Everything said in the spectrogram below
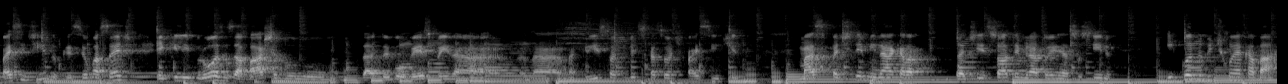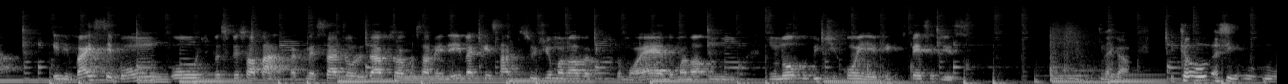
faz sentido, cresceu bastante, equilibrou às vezes a baixa do, da, do Ibovespa aí na, na, na crise, então a diversificação faz sentido. Mas para te terminar aquela, para te só terminar tua raciocínio, e quando o Bitcoin acabar? Ele vai ser bom ou tipo, esse pessoal pá, vai começar a desvalorizar, o pessoal vai começar a vender e vai, quem sabe, surgir uma nova criptomoeda, uma no, um, um novo Bitcoin? O que, que tu pensa disso? Legal. Então, assim, o,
